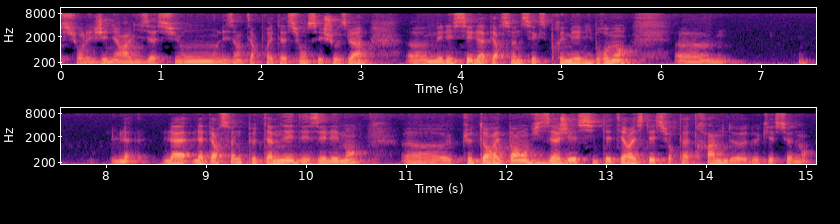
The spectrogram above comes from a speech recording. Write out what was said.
sur les généralisations, les interprétations, ces choses-là, mais laisser la personne s'exprimer librement la, personne peut t'amener des éléments euh, que tu n'aurais pas envisagé si tu étais resté sur ta trame de, questionnement.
